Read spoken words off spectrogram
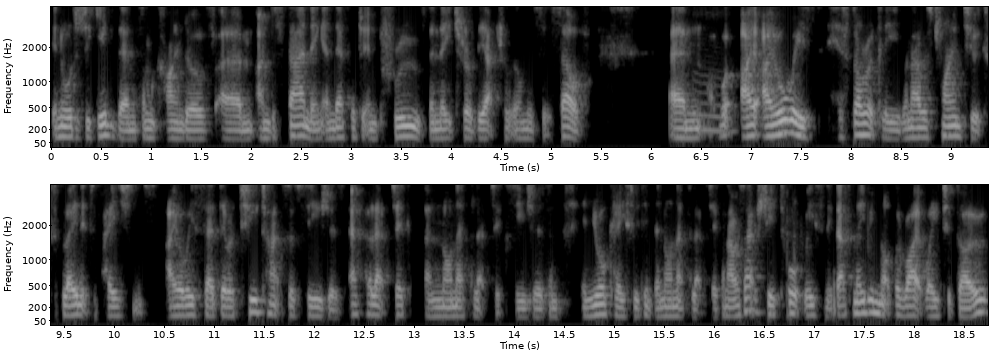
in order to give them some kind of um, understanding and therefore to improve the nature of the actual illness itself. Um, Mm. I, I always, historically, when I was trying to explain it to patients, I always said there are two types of seizures epileptic and non epileptic seizures. And in your case, we think they're non epileptic. And I was actually taught recently that's maybe not the right way to go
